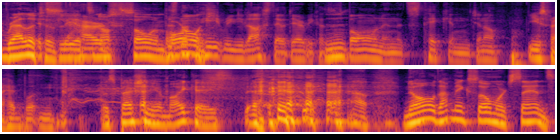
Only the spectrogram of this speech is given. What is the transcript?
relatively, it's, hard. not so important. There's no heat really lost out there because it's mm. bone and it's thick and you know used for headbutting. especially in my case. no, that makes so much sense.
